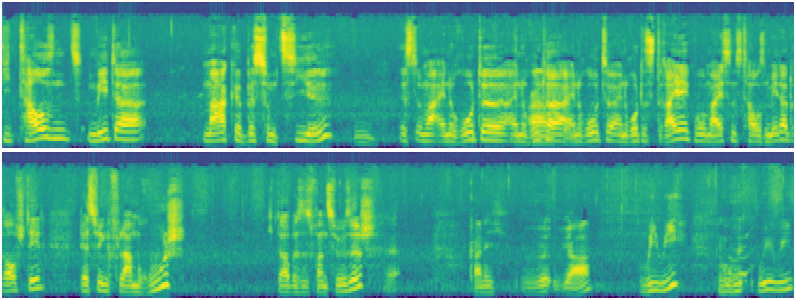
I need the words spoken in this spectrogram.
die 1000 Meter Marke bis zum Ziel ist immer eine rote, ein, roter, Hm. Ah, okay. ein, rote, ein rotes Dreieck, wo meistens 1000 Meter draufsteht. Deswegen Flamme Rouge. Ich glaube, es ist französisch. Kann ich, ja. Oui, oui. Oui, oui.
